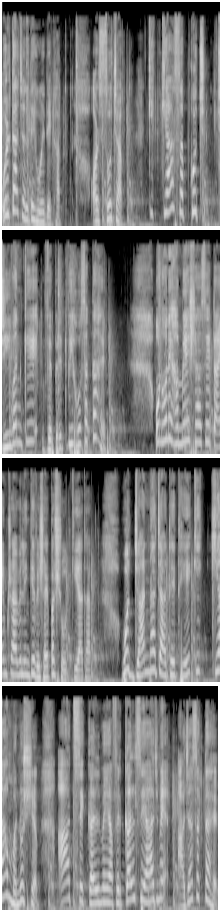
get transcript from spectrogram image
उल्टा चलते हुए देखा और सोचा कि क्या सब कुछ जीवन के विपरीत भी हो सकता है? उन्होंने हमेशा से टाइम ट्रैवलिंग के विषय पर शोध किया था। वो जानना चाहते थे कि क्या मनुष्य आज से कल में या फिर कल से आज में आ जा सकता है?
